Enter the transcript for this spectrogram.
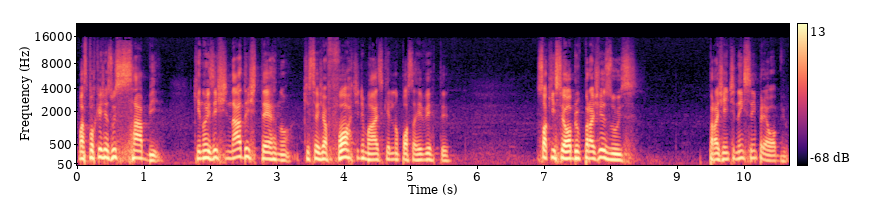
Mas porque Jesus sabe que não existe nada externo que seja forte demais que ele não possa reverter. Só que isso é óbvio para Jesus. Para a gente nem sempre é óbvio.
